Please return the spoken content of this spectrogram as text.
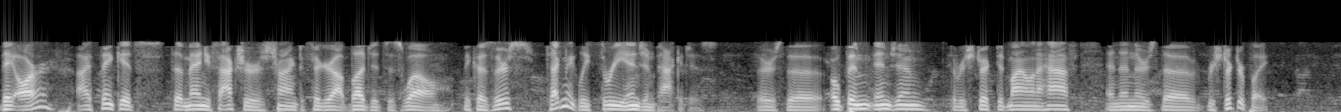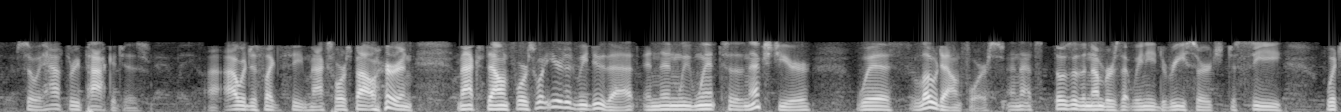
They are. I think it's the manufacturers trying to figure out budgets as well because there's technically three engine packages. There's the open engine, the restricted mile and a half, and then there's the restrictor plate. So we have three packages. I I would just like to see max horsepower and max downforce. What year did we do that? And then we went to the next year with low downforce, and that's those are the numbers that we need to research to see which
